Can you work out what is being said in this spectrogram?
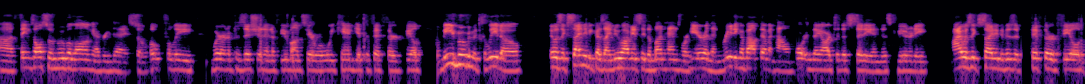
uh, things also move along every day. So hopefully, we're in a position in a few months here where we can get to fifth third field. Me moving to Toledo, it was exciting because I knew obviously the Mud Hens were here, and then reading about them and how important they are to this city and this community. I was excited to visit fifth third field.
